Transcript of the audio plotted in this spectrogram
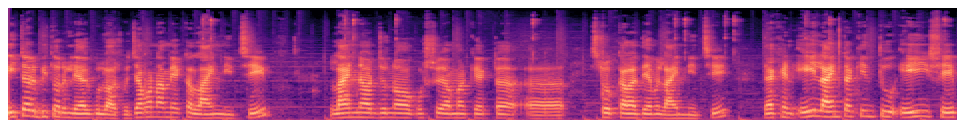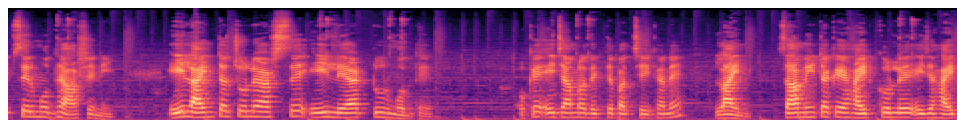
এইটার ভিতরে লেয়ারগুলো আসবে। যেমন আমি একটা লাইন নিচ্ছি। লাইন নেওয়ার জন্য অবশ্যই আমাকে একটা স্ট্রোক কালার দিয়ে আমি লাইন নিচ্ছি। দেখেন, এই লাইনটা কিন্তু এই শেপসের মধ্যে আসেনি। এই লাইনটা চলে আসছে এই লেয়ার টুর মধ্যে। ওকে এই যে আমরা দেখতে পাচ্ছি এখানে। লাইন। সো আমি এটাকে হাইড করলে, এই যে হাইড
